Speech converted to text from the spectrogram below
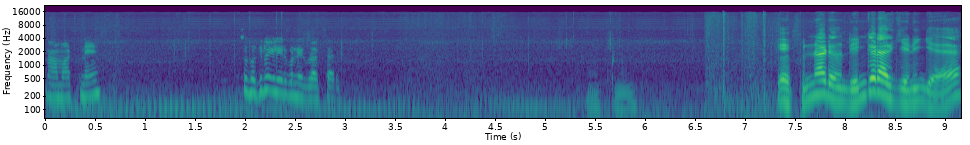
நான் மாட்டினேன். சூப்பர் கிலோ கிளியர் பண்ணிருக்கலாம் சார் ஏய் பின்னாடி வந்து எங்கடா இருக்கீங்க நீங்கள்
